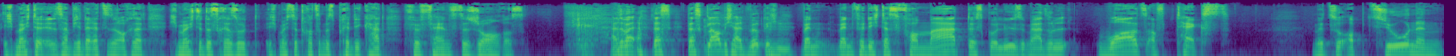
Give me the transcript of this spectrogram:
ich möchte, das habe ich in der Rezension auch gesagt, ich möchte das Result, ich möchte trotzdem das Prädikat für Fans des Genres. Also weil das, das glaube ich halt wirklich, wenn, wenn für dich das Format Disco Elysium, also Walls of Text mit so Optionen,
